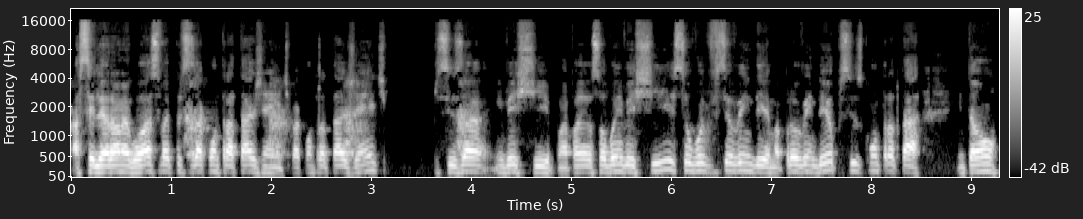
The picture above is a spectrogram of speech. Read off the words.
acelerar o negócio, vai precisar contratar gente. Vai contratar gente precisa investir. Mas eu só vou investir se eu, vou, se eu vender, mas para eu vender eu preciso contratar. Então,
